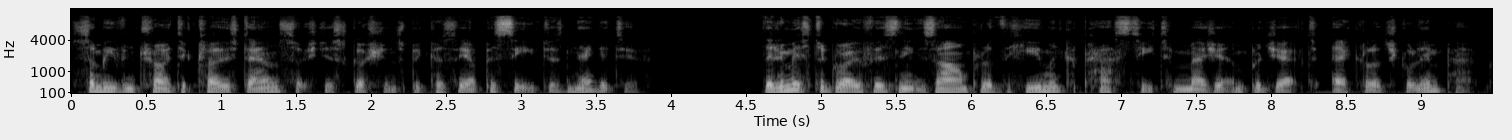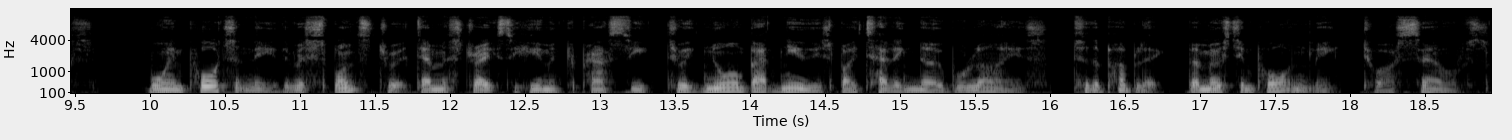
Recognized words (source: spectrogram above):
Some even try to close down such discussions because they are perceived as negative. The limits to growth is an example of the human capacity to measure and project ecological impacts. More importantly, the response to it demonstrates the human capacity to ignore bad news by telling noble lies to the public, but most importantly, to ourselves.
